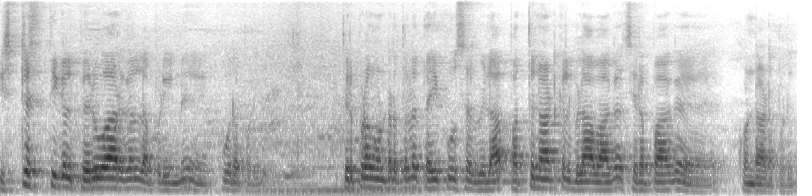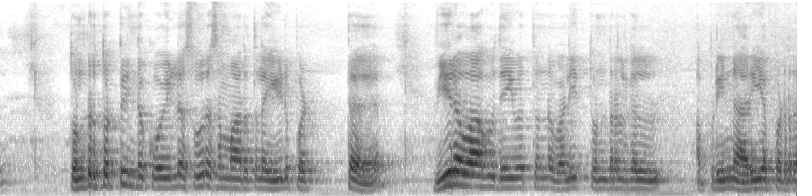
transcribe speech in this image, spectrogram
இஷ்டஸ்திகள் பெறுவார்கள் அப்படின்னு கூறப்படுது. திருப்பரங்குன்றத்தில் தைப்பூச விழா பத்து நாட்கள் விழாவாக சிறப்பாக கொண்டாடப்படுது. தொன்று தொட்டு இந்த கோயிலில் சூரசம்மாரத்தில் ஈடுபட்ட வீரவாகு தெய்வத்துன்னு வழி தொன்றல்கள் அப்படின்னு அறியப்படுற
